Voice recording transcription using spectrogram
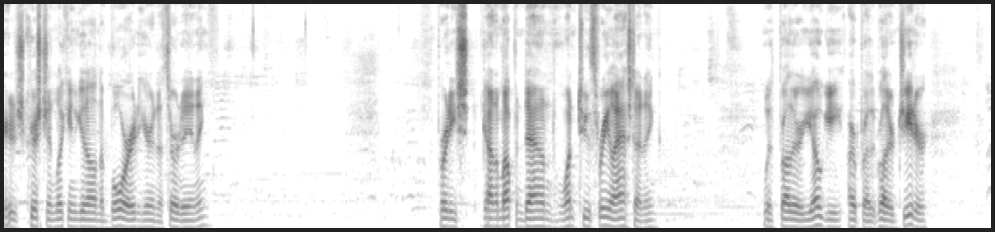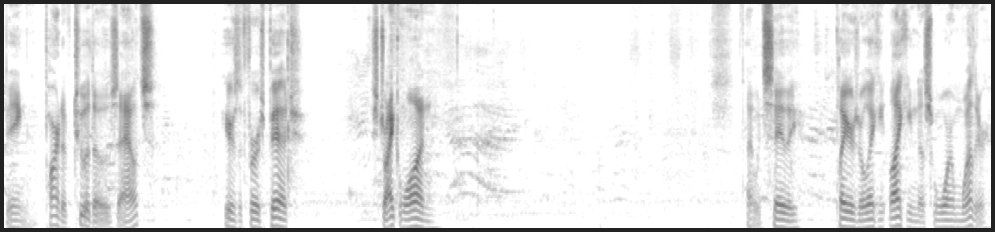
Here's Christian looking to get on the board here in the third inning. Purdy got him up and down one, two, three last inning, with brother Yogi or brother, brother Jeter being part of two of those outs. Here's the first pitch. Strike one. I would say the players are liking, liking this warm weather.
